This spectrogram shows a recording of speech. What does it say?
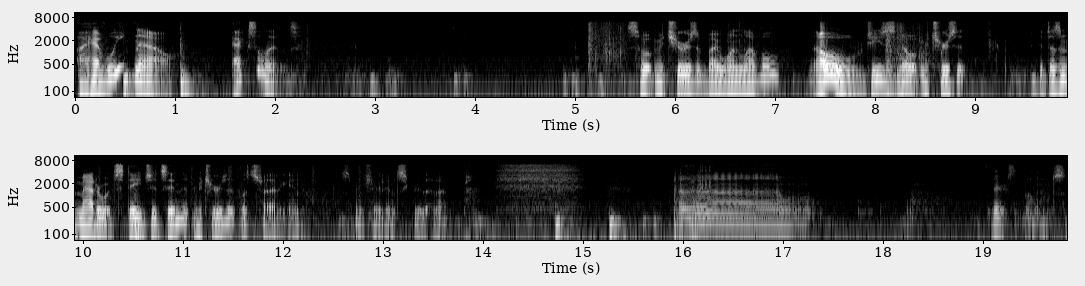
I have wheat now. Excellent. So it matures it by one level? Oh, Jesus, no, it matures it. It doesn't matter what stage it's in, it matures it. Let's try that again. Let's make sure I didn't screw that up. Uh, there's the bones.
